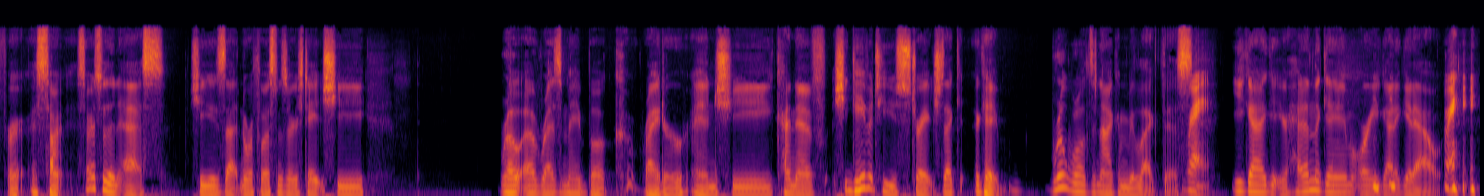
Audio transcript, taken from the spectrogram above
for, starts with an S. She's at Northwest Missouri State. She wrote a resume book writer and she kind of she gave it to you straight. She's like, okay, real world's not gonna be like this. Right. You gotta get your head in the game or you gotta get out. Right.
